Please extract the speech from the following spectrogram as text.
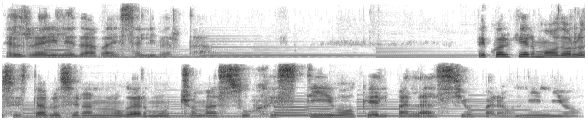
el rey le daba esa libertad. De cualquier modo, los establos eran un lugar mucho más sugestivo que el palacio para un niño,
